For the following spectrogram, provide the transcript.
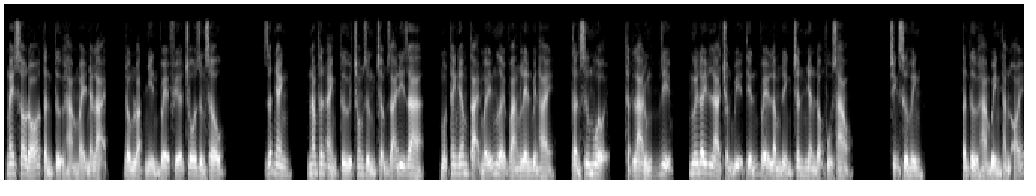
ngay sau đó tần tử hàm mày nhăn lại, đồng loạt nhìn về phía chỗ rừng sâu. Rất nhanh, năm thân ảnh từ trong rừng chậm rãi đi ra, một thanh âm tại mấy người vang lên bên hai, tần sư muội, thật là đúng dịp, ngươi đây là chuẩn bị tiến về lâm đình chân nhân động phủ sao? Trịnh sư minh. Tần tử hàm bình thản nói.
